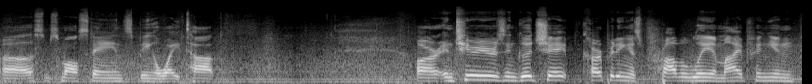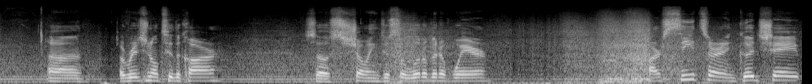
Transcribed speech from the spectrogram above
uh, some small stains being a white top. Our interior is in good shape. Carpeting is probably, in my opinion, uh, original to the car. So showing just a little bit of wear. Our seats are in good shape,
